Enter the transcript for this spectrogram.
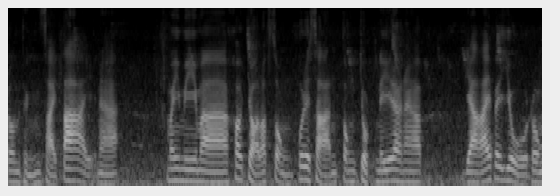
รวมถึงสายใต้นะฮะไม่มีมาเข้าจอดรับส่งผู้โดยสารตรงจุดนี้แล้วนะครับ ย้ายไปอยู่ตรง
